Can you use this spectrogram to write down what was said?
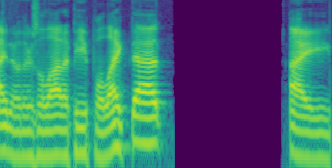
I know there's a lot of people like that. I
